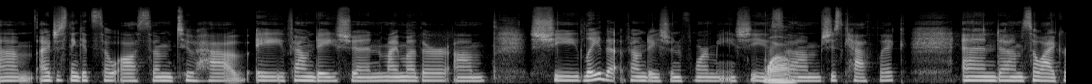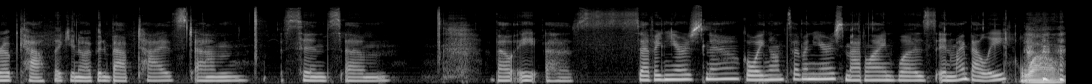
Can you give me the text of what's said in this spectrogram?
Um, I just think it's so awesome to have a foundation. My mother, um, she laid that foundation for me. She's Wow. um, she's Catholic, and um, so I grew up Catholic. You know, I've been baptized um, since um, about eight, uh, seven years now, going on seven years. Madeline was in my belly. Wow.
